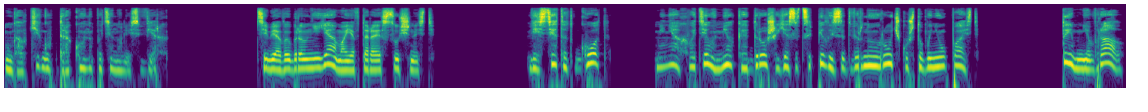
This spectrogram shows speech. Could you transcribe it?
Уголки губ дракона потянулись вверх. «Тебя выбрал не я, а моя вторая сущность. Весь этот год меня охватила мелкая дрожь, и я зацепилась за дверную ручку, чтобы не упасть. Ты мне врал.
